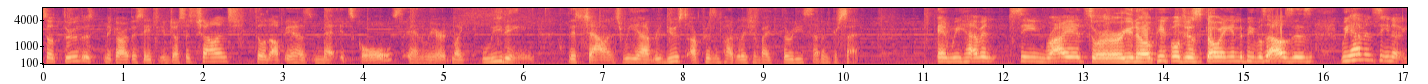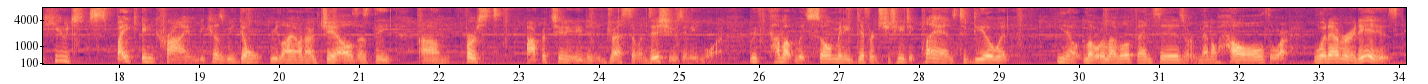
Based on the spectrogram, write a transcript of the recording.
So through the MacArthur Safety and Justice Challenge, Philadelphia has met its goals and we are like leading this challenge. We have reduced our prison population by 37%. And we haven't seen riots or, you know, people just going into people's houses. We haven't seen a huge spike in crime because we don't rely on our jails as the um, first opportunity to address someone's issues anymore. We've come up with so many different strategic plans to deal with, you know, lower level offenses or mental health or whatever it is.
